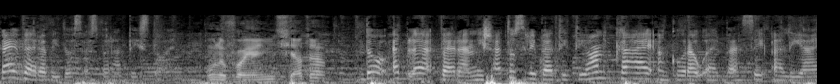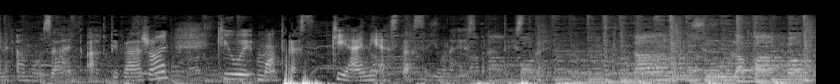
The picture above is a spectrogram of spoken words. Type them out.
kaj vere vidos esperantistojn. Unufoje iniciata? Do eble vere ni ŝatus ripeti tion kaj ankoraŭ elpensi aliajn amuzajn aktivaĵojn kiuj montras kiaj ni estas junaj esperantistoj. Sur la pampa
